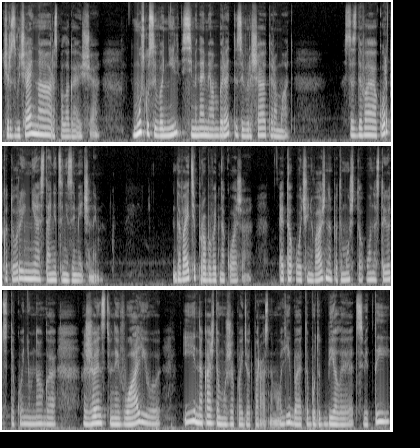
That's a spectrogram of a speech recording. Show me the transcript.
чрезвычайно располагающая. Мускус и ваниль с семенами амбретты завершают аромат, создавая аккорд, который не останется незамеченным. Давайте пробовать на коже. Это очень важно, потому что он остается такой немного женственной вуалью, и на каждом уже пойдет по-разному. Либо это будут белые цветы,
